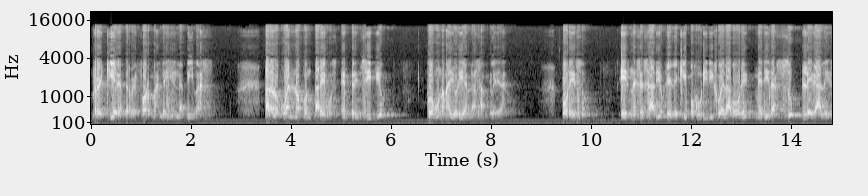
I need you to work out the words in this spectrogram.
requieren de reformas legislativas, para lo cual no contaremos en principio con una mayoría en la Asamblea. Por eso es necesario que el equipo jurídico elabore medidas sublegales,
